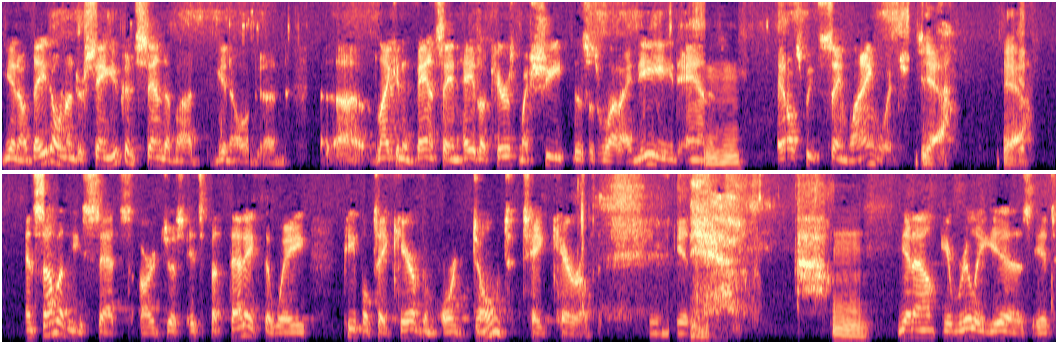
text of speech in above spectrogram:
you know, they don't understand. You can send them a, you know, a, uh, like an advance saying, "Hey, look, here's my sheet. This is what I need," and mm-hmm. they don't speak the same language. Yeah, yeah. And some of these sets are just, it's pathetic the way people take care of them or don't take care of them. It's, yeah. Mm. You know, it really is. It's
